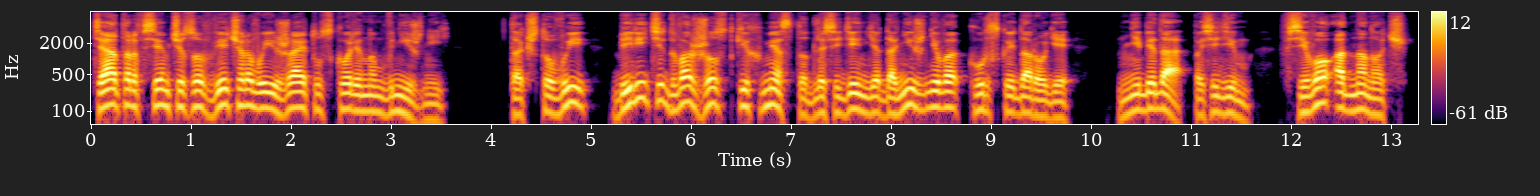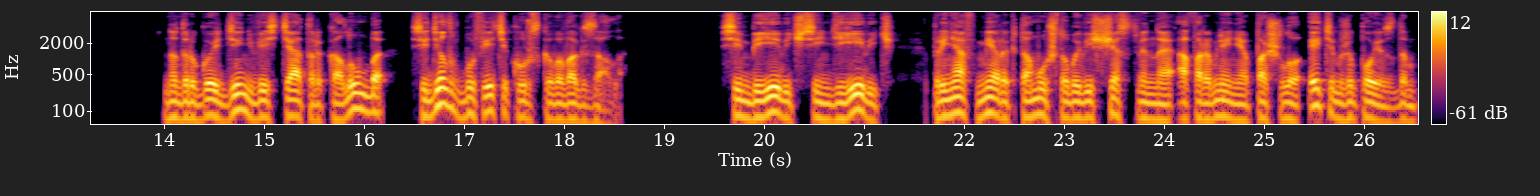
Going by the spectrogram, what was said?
Театр в семь часов вечера выезжает ускоренным в Нижний. Так что вы берите два жестких места для сиденья до Нижнего Курской дороги. Не беда, посидим. Всего одна ночь. На другой день весь театр Колумба сидел в буфете Курского вокзала. Симбиевич Синдиевич приняв меры к тому, чтобы вещественное оформление пошло этим же поездом,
